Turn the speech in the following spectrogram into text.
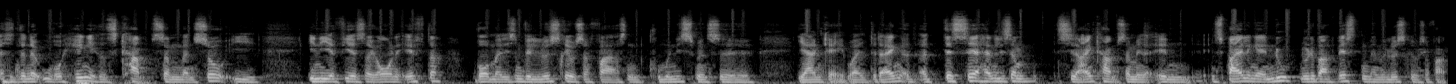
altså den der uafhængighedskamp, som man så i, i 89 og i årene efter, hvor man ligesom ville løsrive sig fra sådan kommunismens øh, jerngreb og alt det der. Ikke? Og, og det ser han ligesom sin egen kamp som en, en, en spejling af nu. Nu er det bare Vesten, man vil løsrive sig fra.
